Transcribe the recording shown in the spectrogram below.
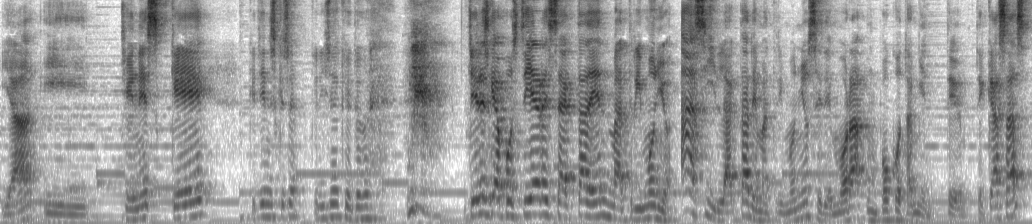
¿ya? Y tienes que... ¿Qué tienes que hacer? ¿Qué dice? que Tienes que apostillar ese acta de matrimonio. Ah, sí, la acta de matrimonio se demora un poco también. Te, te casas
